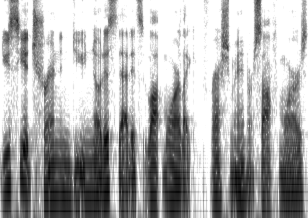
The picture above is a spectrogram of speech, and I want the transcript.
do you see a trend and do you notice that it's a lot more like freshmen or sophomores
